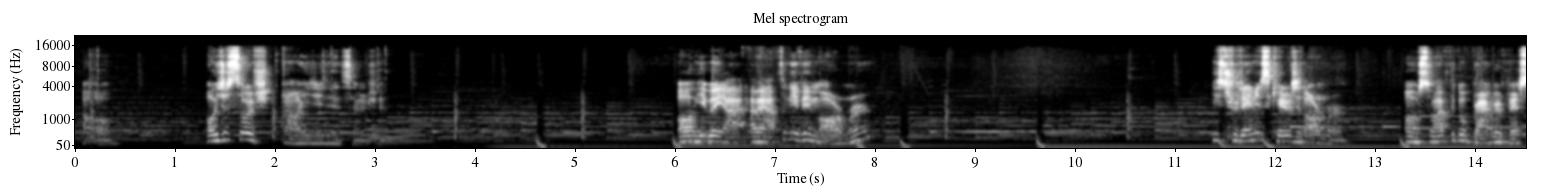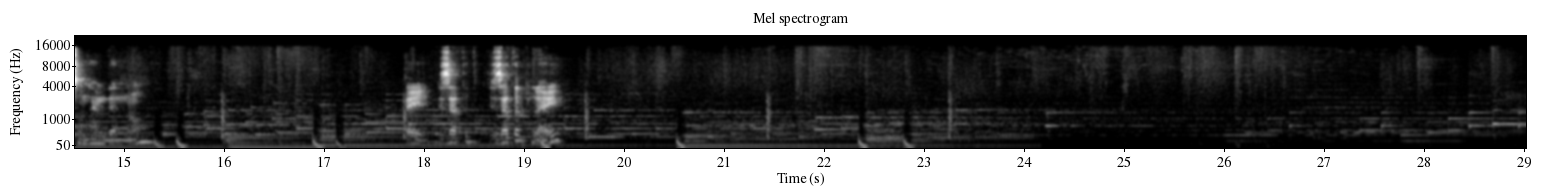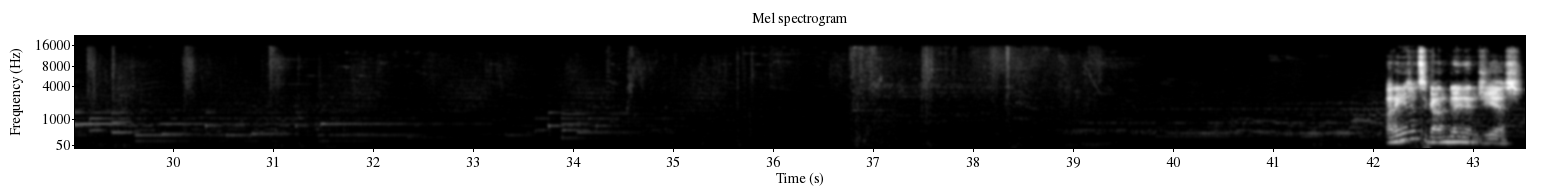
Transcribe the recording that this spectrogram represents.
Uh oh. Oh, he just searched. Oh, he didn't search it. Oh, he wait. I, I have to give him armor. His true damage carries an armor. Oh, so I have to go Bramble Vest on him then, no? Wait, is that the is that the play? Gunblade and GS.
